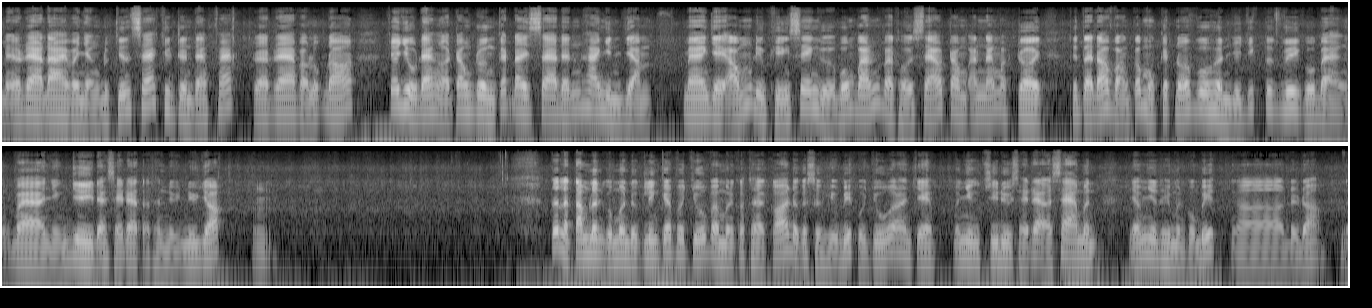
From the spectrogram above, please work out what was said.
để ra đài và nhận được chính xác chương trình đang phát ra, ra vào lúc đó. Cho dù đang ở trong rừng cách đây xa đến 2.000 dặm, Màn dày ống điều khiển xe ngựa bốn bánh và thổi sáo trong ánh nắng mặt trời thì tại đó vẫn có một kết nối vô hình giữa chiếc TV của bạn và những gì đang xảy ra tại thành New York. Ừ. Tức là tâm linh của mình được liên kết với Chúa và mình có thể có được cái sự hiểu biết của Chúa đó anh chị em. Bởi những sự điều xảy ra ở xa mình, giống như thì mình cũng biết uh, điều đó. Uh,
